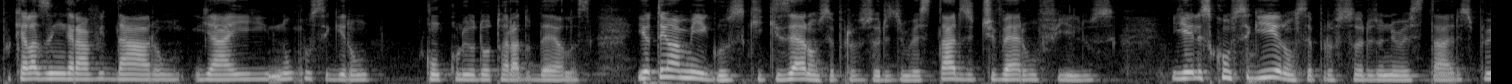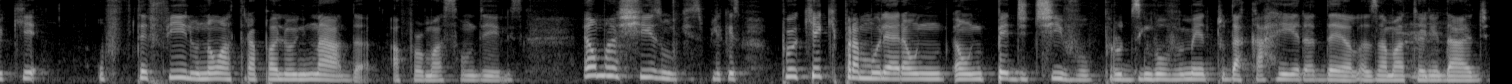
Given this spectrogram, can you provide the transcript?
porque elas engravidaram e aí não conseguiram concluir o doutorado delas. E eu tenho amigos que quiseram ser professores universitários e tiveram filhos. E eles conseguiram ser professores universitários porque o ter filho não atrapalhou em nada a formação deles. É o machismo que explica isso. Por que, que para a mulher é um, é um impeditivo para o desenvolvimento da carreira delas, a maternidade?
